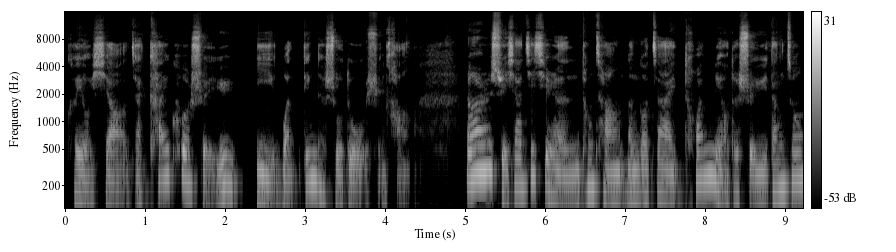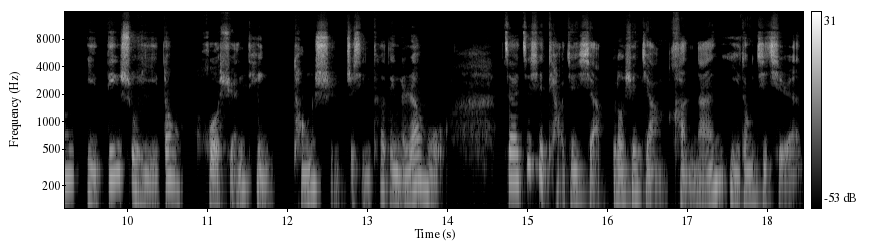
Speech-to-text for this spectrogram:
可有效在开阔水域以稳定的速度巡航。然而，水下机器人通常能够在湍流的水域当中以低速移动或悬停，同时执行特定的任务。在这些条件下，螺旋桨很难移动机器人。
